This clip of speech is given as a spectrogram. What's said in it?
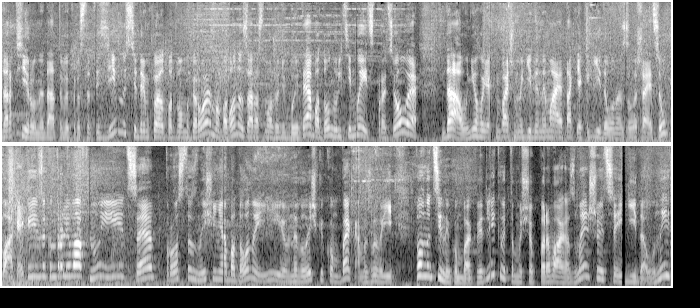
Дарксіру не дати використати здібності. Дрімкойл по двом героям. Абадона зараз можуть вбити. Абадон ультімейт спрацьовує. Да, у нього, як ми бачимо, гіди немає, так як гіда у нас залишається у пака, який її законтролював. Ну і це просто знищення Абадона і невеличкий комбек, а можливо і повноцінний комбек від Liquid, тому що перевага зменшується, і гіда у них.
